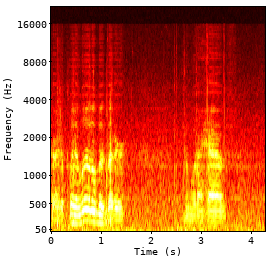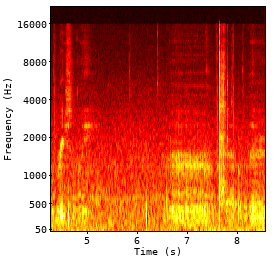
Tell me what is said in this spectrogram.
try to play a little bit better than what I have recently. Uh, put that over there.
